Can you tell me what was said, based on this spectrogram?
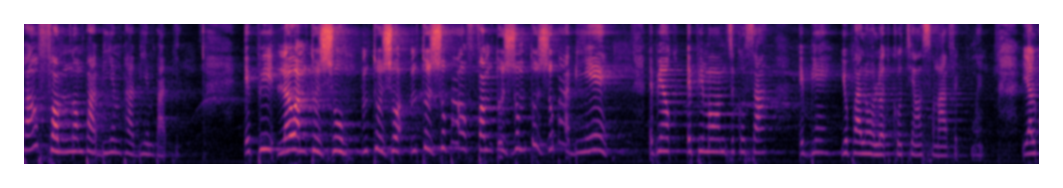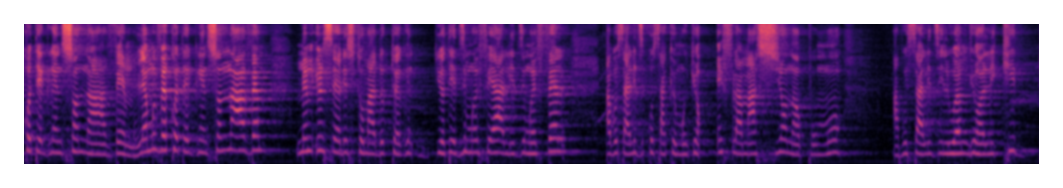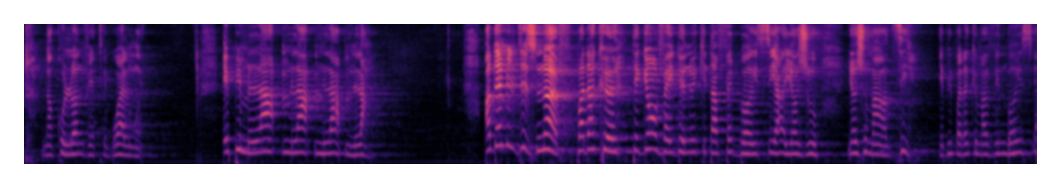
pas en forme, non, pas bien, pas bien, pas bien. Et puis, là où je toujours, toujours, toujours pas en forme, toujours, toujours pas bien. Et puis, et puis maman me dit comme ça, eh bien, je parle l'autre côté ensemble avec moi. Il y a le côté Grinson dans Avem. Les moi vais côté Grinson dans Avem, même ulcère d'estomac, docteur, il te dit moi fais aller, dit moi fais. Après ça, il dit comme ça que moi une inflammation dans le poumon. Après ça, il dit lui j'ai un liquide dans la colonne vertébrale moi. Et puis m'la m'la m'la m'la. En 2019, pendant que tu as une veille de nuit qui t'a fait ici à un jour, un jour mardi, et puis pendant que ma vie ici,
